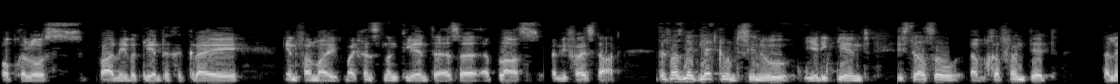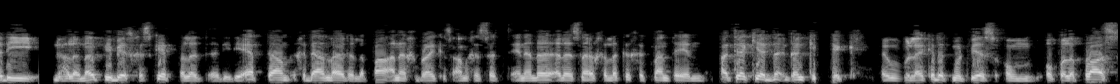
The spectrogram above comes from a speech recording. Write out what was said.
opgelos, paar nuwe kliënte gekry. Een van my my gunsteling kliënte is 'n 'n plaas in die Vrystaat. Dit was net lekker om te sien hoe hierdie kliënt die stelsel um, gevind het hulle die hulle nou PBS geskep, hulle die die app down gedownload, hulle paar ander gebruikers aangesit en hulle hulle is nou gelukkige klante en baie keer dink ek hoe lekker dit moet wees om op hulle plaas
